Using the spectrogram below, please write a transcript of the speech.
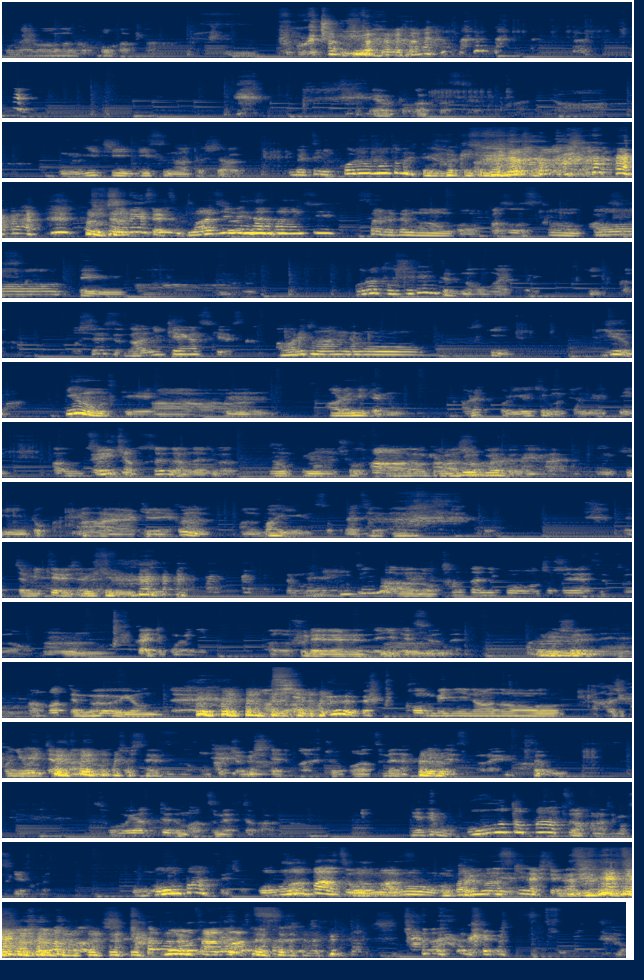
これはなんかぽかったな。ぽかった。いや、ぽかったっすよ。うん一リスナーとしては、別にこれを求めてるわけじゃない。都市伝説。真面目な話されてもなんか、あ、そうですか。うん、あそうおーっていう。俺は都市伝説の方がやっぱり好きかな。都市伝説何系が好きですか？あ割と何でも好き。ユーマ？ユーモンも好き。あうん。あれ見ても。あれ？これ YouTube のチャンネル言っていいあ、それいいじゃんそういうのは大丈夫直木マンショーああ直木マンショーよよくね、はキリンとかね。あ、はい、きれい。そういうの、あのバイエンスとか大好きめっちゃ見てるじゃない見てるですか。でも本当に今、あの、簡単にこう、都市伝説のうん。深いところにあの触れれるんでいいですよね。あれ面白いよね。頑張ってムー読んで、あのコンビニのあの、端っこに置いてあるあの都市伝説の本立ち読みしてとかで情報集めなくていいですから、今。そうやってでも集めてたからな。いや、でも、オートパーツの話も好きよ、これ。オーバーツでしょ？オオーパーツ、オーパーツ。ももう車好きな人いない。モーターパーツ。ただ なんか、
